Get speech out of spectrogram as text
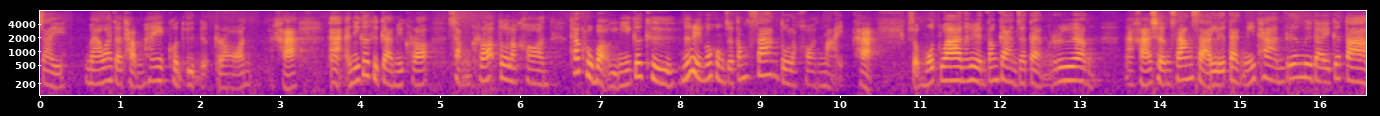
ใจ แม้ว่าจะทำให้คนอื่นเดือดร้อนนะคะอะอันนี้ก็คือการวิเคราะห์สังเคราะห์ตัวละคร ถ้าครูบอกอย่างนี้ก็คือ นักเรียนก็คงจะต้องสร้างตัวละครใหม่ค่ะ สมมติว่านักเรียนต้องการจะแต่งเรื่อง นะคะเชิงสร้างสารรค์หรือแต่งนิทานเรื่องใดๆก็ตาม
